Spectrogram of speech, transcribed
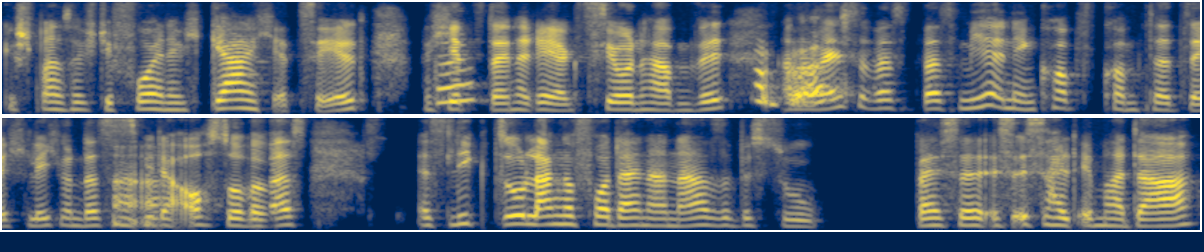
gespannt, das habe ich dir vorher nämlich gar nicht erzählt, weil ich jetzt deine Reaktion haben will. Oh Aber weißt du, was, was mir in den Kopf kommt tatsächlich, und das ist ah. wieder auch sowas, es liegt so lange vor deiner Nase, bis du, weißt du, es ist halt immer da.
